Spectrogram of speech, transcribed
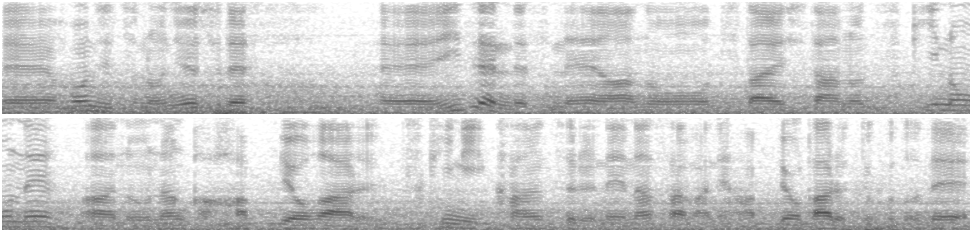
えー、本日のニュースです。え、以前ですねあのお伝えしたあの月のねあのなんか発表がある月に関するね NASA がね発表があるということで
